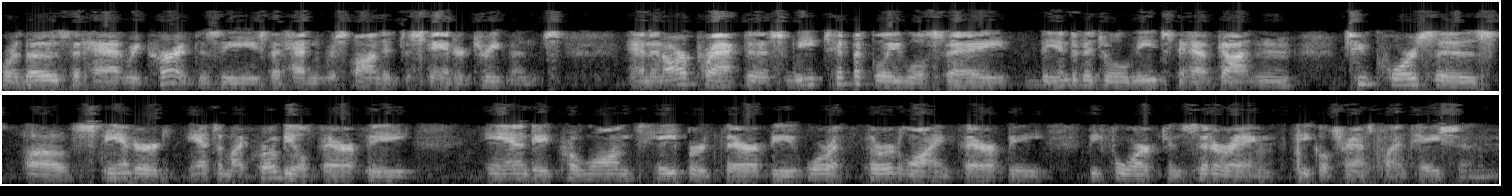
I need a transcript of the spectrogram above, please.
or those that had recurrent disease that hadn't responded to standard treatments. And in our practice, we typically will say the individual needs to have gotten two courses of standard antimicrobial therapy and a prolonged tapered therapy or a third line therapy before considering fecal transplantation.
